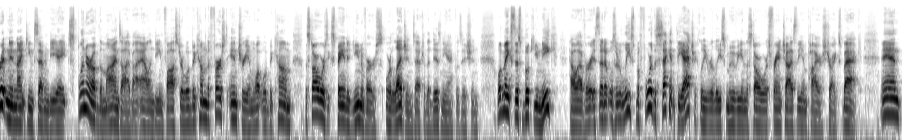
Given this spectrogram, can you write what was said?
Written in 1978, Splinter of the Mind's Eye by Alan Dean Foster would become the first entry in what would become the Star Wars Expanded Universe, or Legends, after the Disney acquisition. What makes this book unique, however, is that it was released before the second theatrically released movie in the Star Wars franchise, The Empire Strikes Back. And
